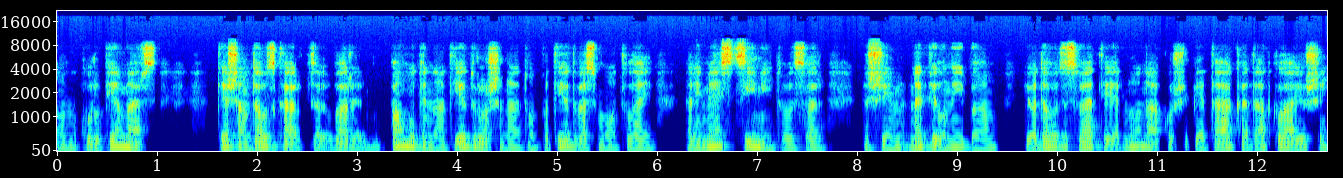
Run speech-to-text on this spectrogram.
un kuru piemērs tiešām daudzkārt var pamudināt, iedrošināt un pat iedvesmot, lai arī mēs cīnītos ar šīm nepilnībām, jo daudzi svētie ir nonākuši pie tā, kad atklājuši,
